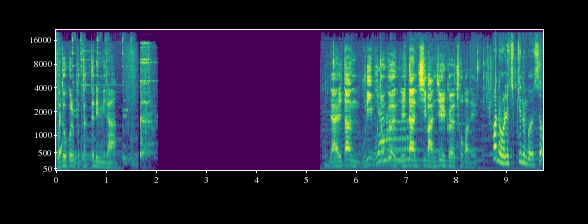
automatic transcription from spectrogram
구독을 부탁드립니다. 야 일단 우리 부족은 야. 일단 집 안 지을 거야 초반에. 초반에 원래 집 짓는 거였어?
